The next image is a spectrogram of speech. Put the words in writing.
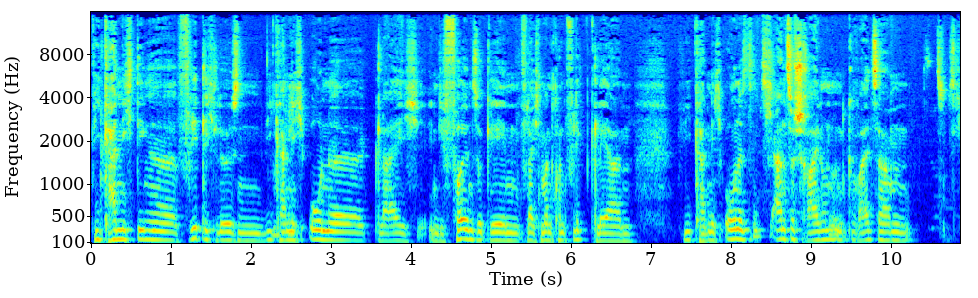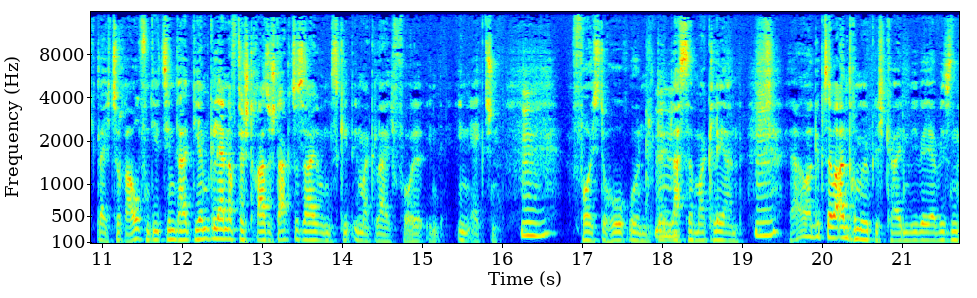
wie kann ich Dinge friedlich lösen, wie kann okay. ich ohne gleich in die Vollen zu gehen, vielleicht mal einen Konflikt klären, wie kann ich ohne sich anzuschreien und, und gewaltsam sich gleich zu raufen. Die sind halt, die haben gelernt, auf der Straße stark zu sein und es geht immer gleich voll in, in Action. Mhm. Fäuste hoch und mhm. lass das mal klären. Mhm. Ja, aber gibt es aber andere Möglichkeiten, wie wir ja wissen.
